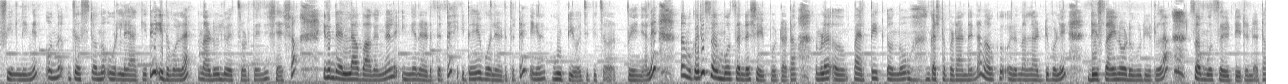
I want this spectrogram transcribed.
ഫില്ലിങ് ഒന്ന് ജസ്റ്റ് ഒന്ന് ഉരുളയാക്കിയിട്ട് ഇതുപോലെ നടുവിൽ വെച്ച് കൊടുത്തതിന് ശേഷം ഇതിന്റെ എല്ലാ ഭാഗങ്ങളും ഇങ്ങനെ എടുത്തിട്ട് ഇതേപോലെ എടുത്തിട്ട് ഇങ്ങനെ കൂട്ടി യോജിപ്പിച്ച് കൊടുത്തു കഴിഞ്ഞാൽ നമുക്കൊരു സമൂസന്റെ ഷേപ്പ് കിട്ടും കേട്ടോ. നമ്മൾ പരത്തി ഒന്നും കഷ്ടപ്പെടാണ്ട് തന്നെ നമുക്ക് ഒരു നല്ല അടിപൊളി ഡിസൈനോട് കൂടിയിട്ടുള്ള സമൂസ കിട്ടിയിട്ടുണ്ട് കേട്ടോ.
